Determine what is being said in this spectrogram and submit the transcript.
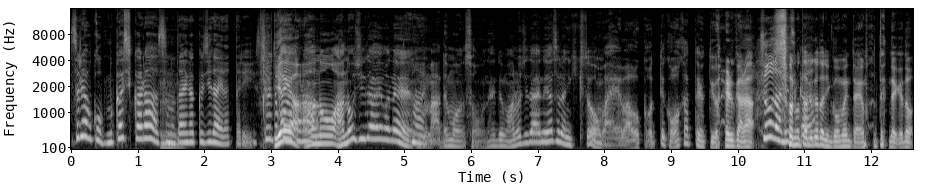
それはこう昔からその大学時代だったり、そういうといやいころからやあのあの時代はね、はい。まあでもそうね。でもあの時代のやつらに聞くと「お前は怒って怖かったよ」って言われるからそうなんですか？の度ごとにごめんって謝ってんだけどはい。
